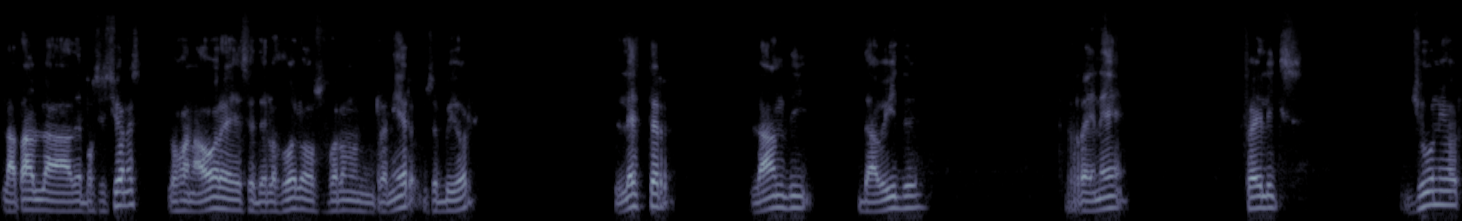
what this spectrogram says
la tabla de posiciones. Los ganadores de los duelos fueron Renier, un servidor, Lester, Landy, David, René, Félix, Junior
